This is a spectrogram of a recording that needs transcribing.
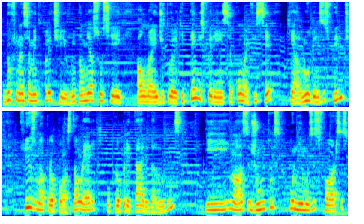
do financiamento coletivo. Então me associei a uma editora que tem experiência com FC, que é a Ludens Spirit. Fiz uma proposta ao Eric, o proprietário da Ludens, e nós juntos unimos esforços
